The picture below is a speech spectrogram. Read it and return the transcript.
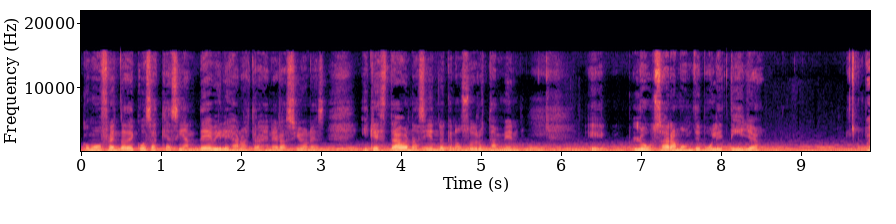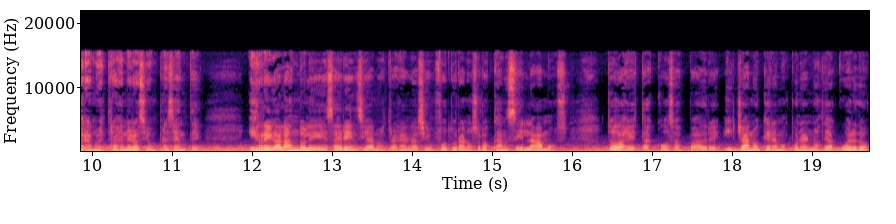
como ofrenda de cosas que hacían débiles a nuestras generaciones y que estaban haciendo que nosotros también eh, lo usáramos de muletilla para nuestra generación presente y regalándole esa herencia a nuestra generación futura. Nosotros cancelamos todas estas cosas, Padre, y ya no queremos ponernos de acuerdo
